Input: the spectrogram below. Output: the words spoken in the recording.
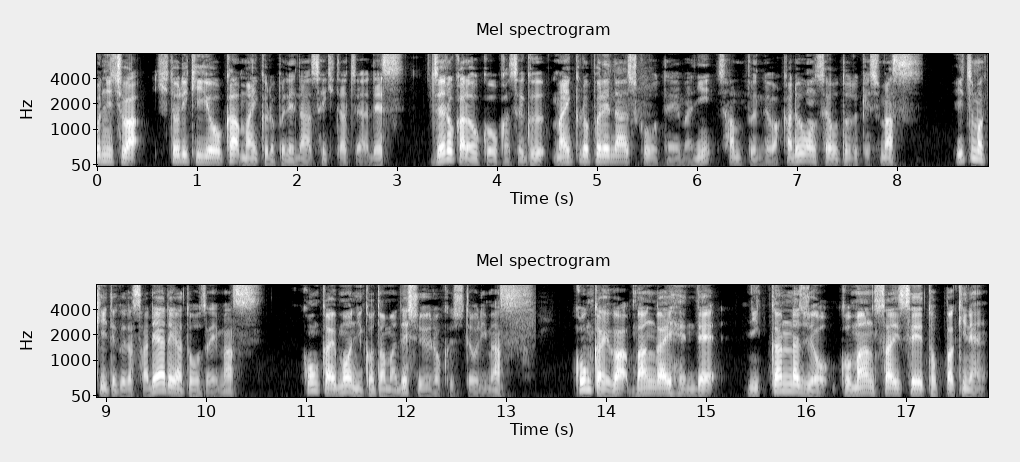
こんにちは。一人起業家マイクロプレーナー関達也です。ゼロから億を稼ぐマイクロプレーナー思考をテーマに3分でわかる音声をお届けします。いつも聞いてくださりありがとうございます。今回もニコ玉で収録しております。今回は番外編で日刊ラジオ5万再生突破記念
